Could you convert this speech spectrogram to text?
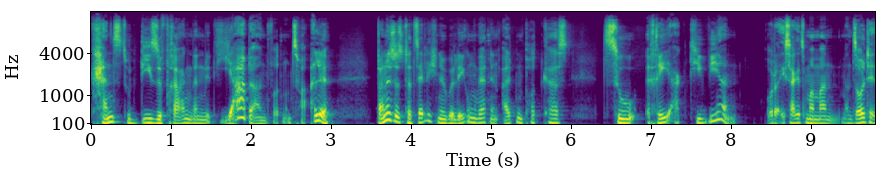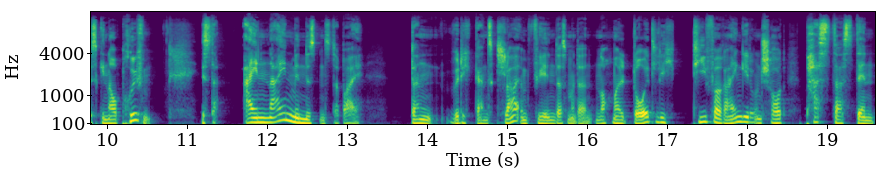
kannst du diese Fragen dann mit Ja beantworten und zwar alle? Dann ist es tatsächlich eine Überlegung wert, den alten Podcast zu reaktivieren. Oder ich sage jetzt mal, man, man sollte es genau prüfen. Ist da ein Nein mindestens dabei? Dann würde ich ganz klar empfehlen, dass man dann nochmal deutlich tiefer reingeht und schaut, passt das denn?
